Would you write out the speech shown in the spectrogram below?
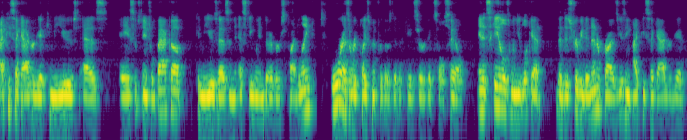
IPsec aggregate can be used as a substantial backup, can be used as an SD-WAN diversified link, or as a replacement for those dedicated circuits wholesale. And it scales when you look at the distributed enterprise using IPsec aggregate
